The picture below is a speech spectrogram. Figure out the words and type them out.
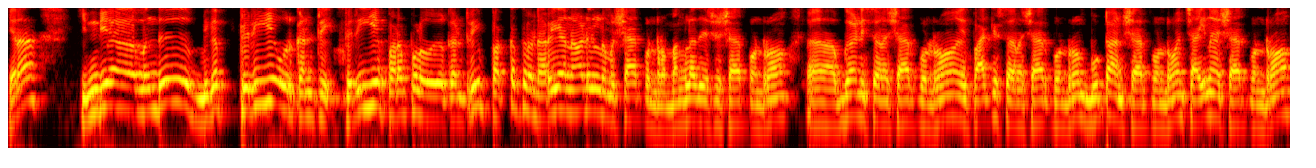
ஏன்னா இந்தியா வந்து மிகப்பெரிய ஒரு கண்ட்ரி பெரிய பரப்பளவு ஒரு கண்ட்ரி பக்கத்துல நிறைய நாடுகள் நம்ம ஷேர் பண்றோம். பங்களாதேஷை ஷேர் பண்றோம் ஆப்கானிஸ்தானை ஷேர் பண்றோம் பாகிஸ்தானை ஷேர் பண்றோம் பூட்டான் ஷேர் பண்றோம் சைனா ஷேர் பண்றோம்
